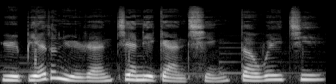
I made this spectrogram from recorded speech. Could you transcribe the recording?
与别的女人建立感情的危机。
